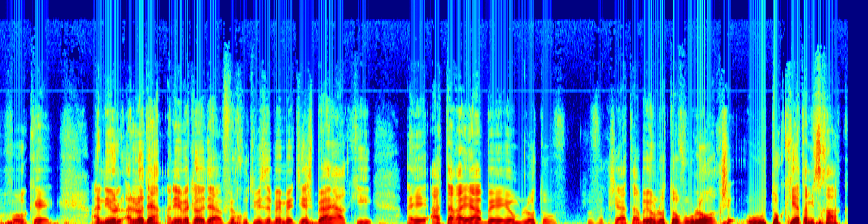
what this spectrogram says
אוקיי. אני אני לא יודע, אני באמת לא יודע. וחוץ מזה באמת, יש בעיה, כי אה, עטר היה ביום לא טוב. וכשעטר ביום לא טוב, הוא לא רק ש... הוא תוקע את המשחק.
